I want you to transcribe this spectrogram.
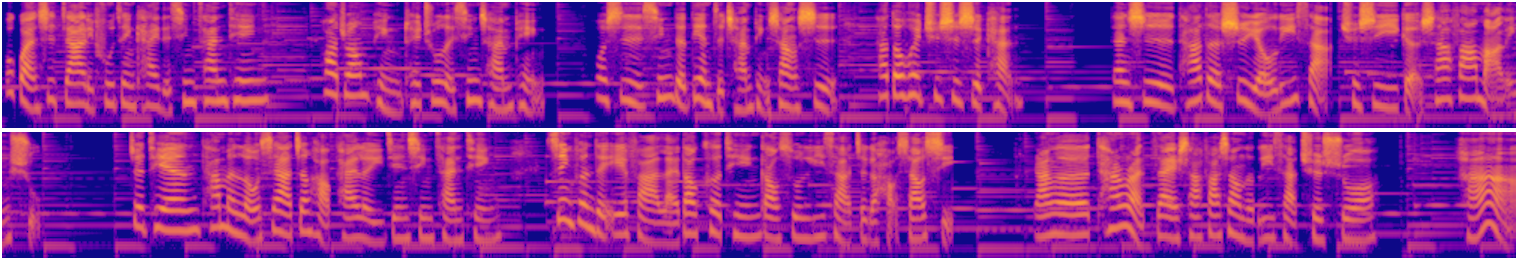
不管是家里附近开的新餐厅、化妆品推出了新产品，或是新的电子产品上市，她都会去试试看。但是她的室友 Lisa 却是一个沙发马铃薯。这天，他们楼下正好开了一间新餐厅，兴奋的伊法来到客厅，告诉 Lisa 这个好消息。然而，瘫软在沙发上的 Lisa 却说：“哈，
